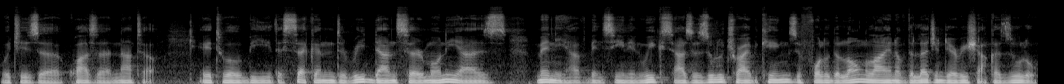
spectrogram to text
which is uh, KwaZulu Natal. It will be the second reed dance ceremony as many have been seen in weeks as the Zulu tribe kings follow the long line of the legendary Shaka Zulu.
